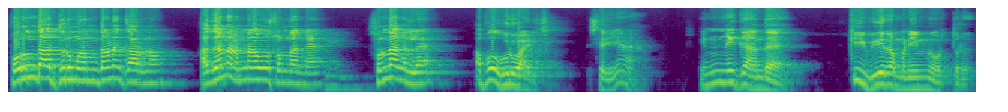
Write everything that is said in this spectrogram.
பொருந்தா திருமணம் தானே காரணம்? அதுதானே அண்ணாவும் சொன்னாங்க. சொன்னாங்கல்ல? அப்போ உருவாயிடுச்சு. சரியா? இன்னைக்கு அந்த கி. வீரமணின்னு ஒருத்தர்.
